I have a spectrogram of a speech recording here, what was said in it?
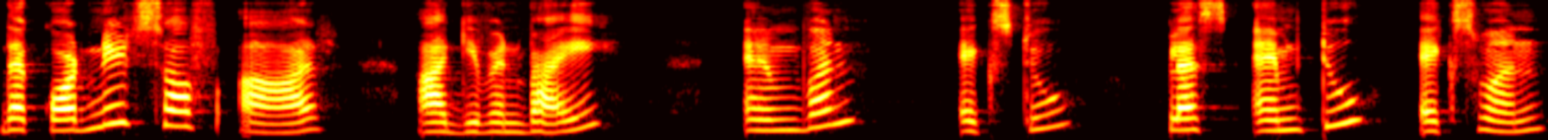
the coordinates of R are given by m 1 x 2 plus m 2 x 1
